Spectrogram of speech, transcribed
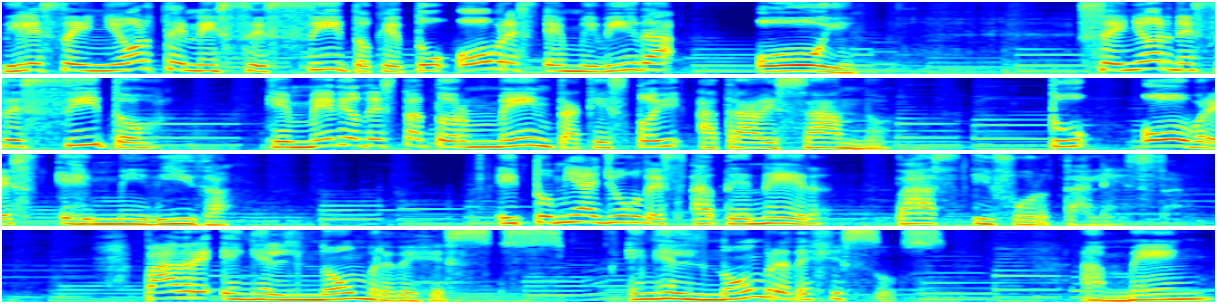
Dile, Señor, te necesito que tú obres en mi vida hoy. Señor, necesito que en medio de esta tormenta que estoy atravesando, tú obres en mi vida y tú me ayudes a tener paz y fortaleza. Padre, en el nombre de Jesús en el nombre de Jesús. Amén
